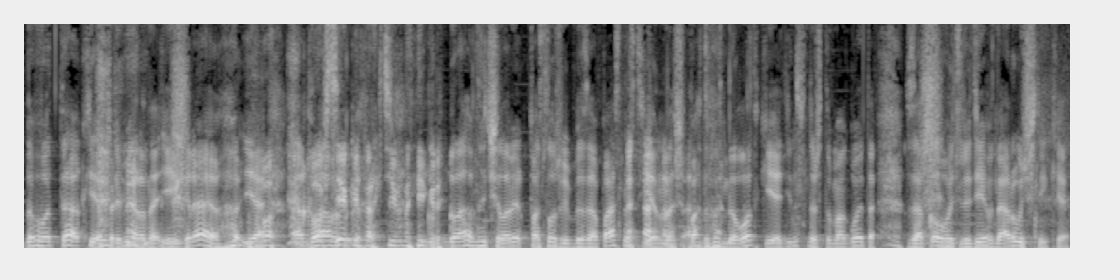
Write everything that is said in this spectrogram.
Ну вот так я примерно и играю. Я во, а, во глав- все кооперативные игры. Главный человек по службе безопасности, я на нашей подводной лодке, я единственное, что могу, это заковывать людей в наручники.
